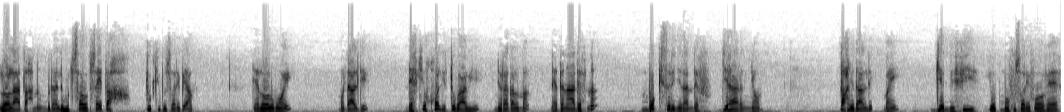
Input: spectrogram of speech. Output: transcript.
loolaa tax nag mu daal di wut sabab say tax tukki bu sori bi am. Te loolu mooy mu daal di def ci xoli tubaab yi ñu ragal ma ne danaa def na mbokki sëriñ daan def jihaar ak ñoom tax ñu daldi may génn fii yóbbu ma fu sori foofee.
